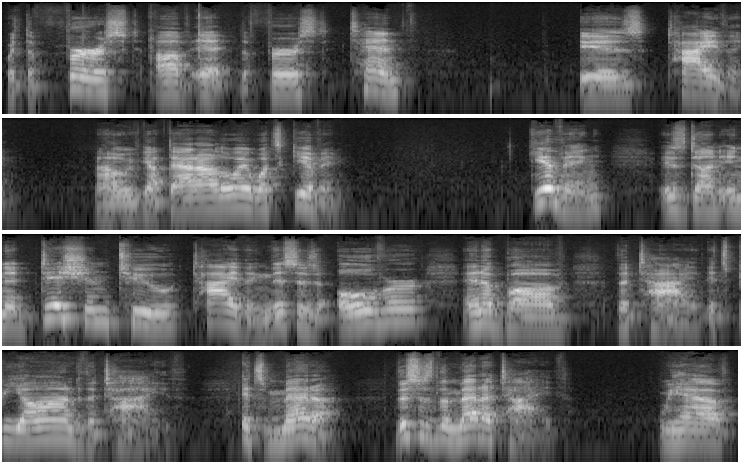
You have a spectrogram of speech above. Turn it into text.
with the first of it. The first tenth is tithing. Now we've got that out of the way, what's giving? Giving is done in addition to tithing. This is over and above the tithe. It's beyond the tithe. It's meta. This is the meta tithe. We have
